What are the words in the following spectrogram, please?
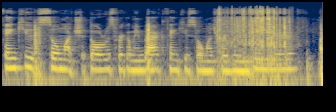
Thank you so much, Taurus, for coming back. Thank you so much for being here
